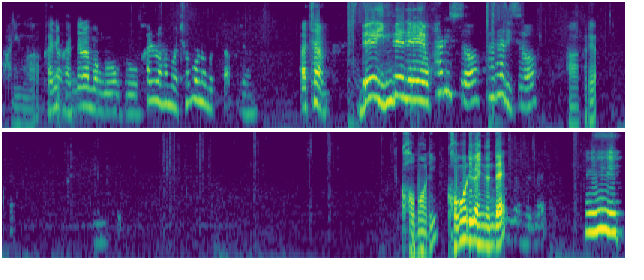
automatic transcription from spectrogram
아닌 가? 가장 간단한 방법은 그 활로 한번 쳐보는 것도 나쁘지 않아. 아, 참. 내 인벤에 활 있어. 화살 있어. 아 그래요? 거머리? 거머리가 있는데? 에이,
